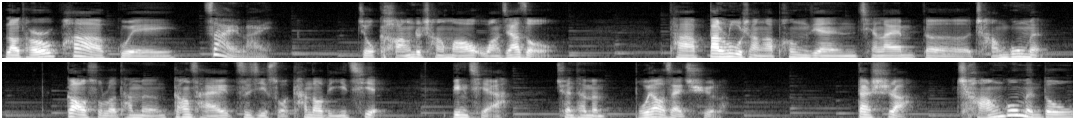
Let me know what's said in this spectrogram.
老头怕鬼再来，就扛着长矛往家走。他半路上啊，碰见前来的长工们，告诉了他们刚才自己所看到的一切，并且啊，劝他们不要再去了。但是啊，长工们都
